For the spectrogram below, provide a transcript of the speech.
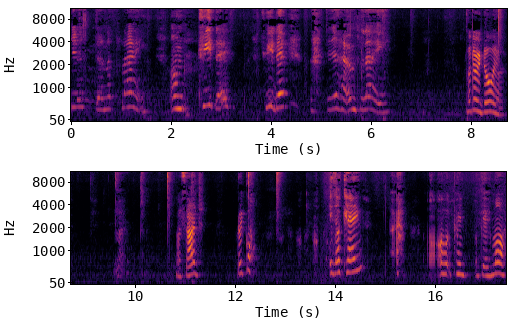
just gonna play. Um, three days, three days, just haven't played. What are you doing? Massage? Rico. Is okay? Oh, pain. Okay, more.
